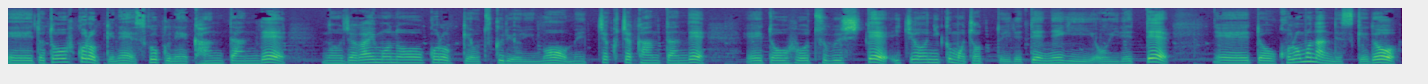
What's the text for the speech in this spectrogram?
えーと、豆腐コロッケねすごくね簡単でのじゃがいものコロッケを作るよりもめちゃくちゃ簡単で、えー、豆腐を潰して一応肉もちょっと入れてネギを入れて、えーと、衣なんですけど、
